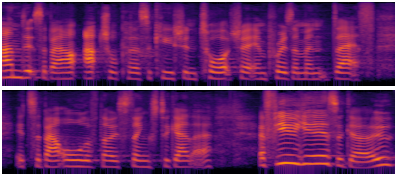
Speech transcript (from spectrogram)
and it's about actual persecution, torture, imprisonment, death. It's about all of those things together. A few years ago,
